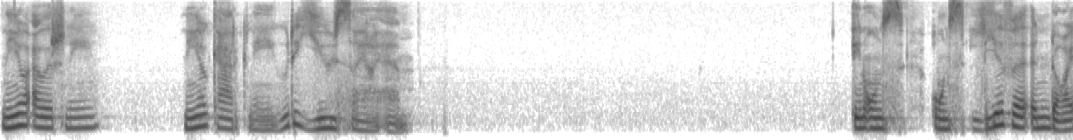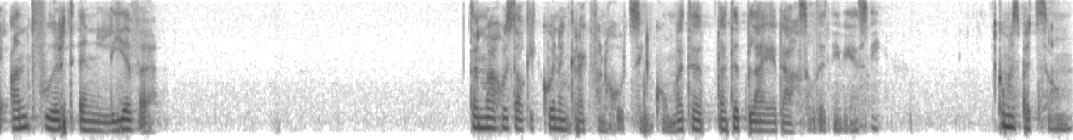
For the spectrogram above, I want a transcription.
Nie jou ouers nie, nie jou kerk nie, who do you say I am? En ons ons lewe in daai antwoord in lewe. Dan mag ons dalk die koninkryk van God sien kom. Wat 'n wat 'n blye dag sal dit nie wees nie. Kom ons bid saam.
